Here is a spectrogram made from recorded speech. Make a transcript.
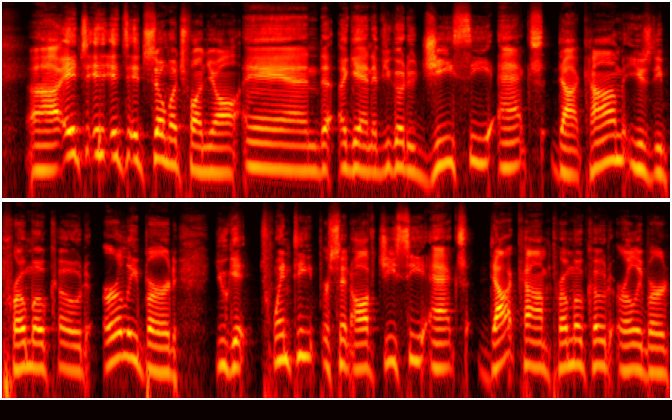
uh, it's it, it's it's so much fun, y'all. And again, if you go to gcax.com, use the promo code earlybird, you get 20% off gcax.com promo code earlybird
